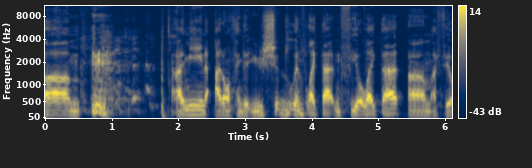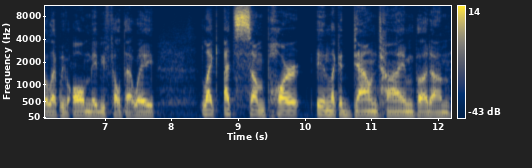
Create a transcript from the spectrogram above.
Um, I mean, I don't think that you should live like that and feel like that. Um, I feel like we've all maybe felt that way, like at some part in like a downtime. But um,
